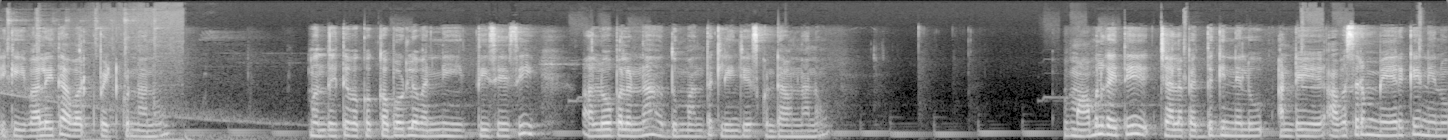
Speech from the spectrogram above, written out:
ఇక ఇవాళ అయితే ఆ వర్క్ పెట్టుకున్నాను. ముందైతే ఒక్కొక్క కబోర్డ్లో అవన్నీ తీసేసి ఆ లోపలున్న దుమ్మంతా క్లీన్ చేసుకుంటా ఉన్నాను. మామూలుగా అయితే చాలా పెద్ద గిన్నెలు అంటే అవసరం మేరకే నేను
